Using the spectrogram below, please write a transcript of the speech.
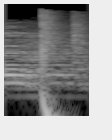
end.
